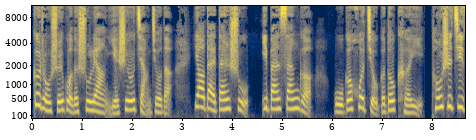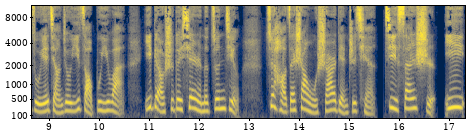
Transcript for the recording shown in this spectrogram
各种水果的数量也是有讲究的，要带单数，一般三个、五个或九个都可以。同时，祭祖也讲究宜早不宜晚，以表示对先人的尊敬。最好在上午十二点之前祭三事：一。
